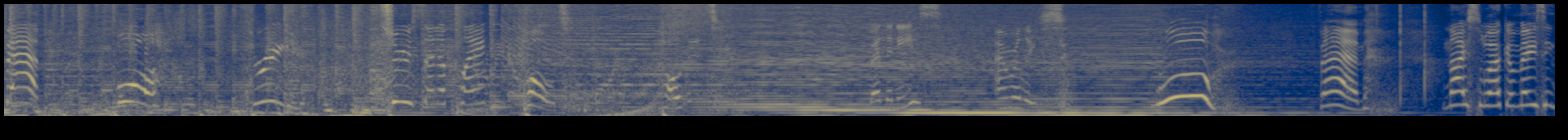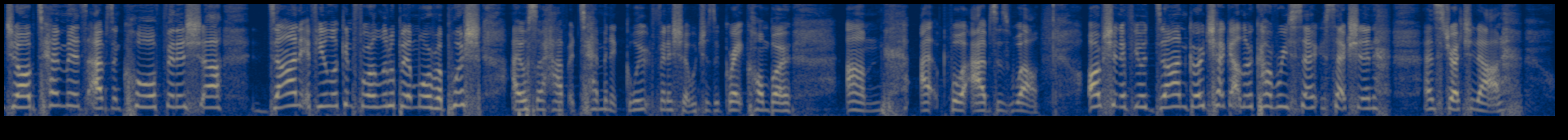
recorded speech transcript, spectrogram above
Fab. Four, three, two, center plank, hold. Hold it. Bend the knees and release. Woo! Fam. Nice work, amazing job. 10 minutes abs and core finisher done. If you're looking for a little bit more of a push, I also have a 10 minute glute finisher, which is a great combo um, for abs as well. Option, if you're done, go check out the recovery se section and stretch it out.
